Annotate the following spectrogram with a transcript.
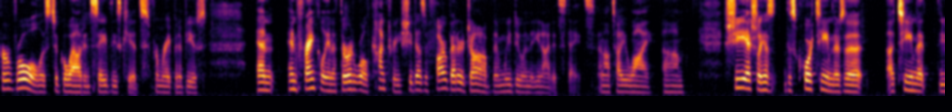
her role is to go out and save these kids from rape and abuse. And, and frankly, in a third world country, she does a far better job than we do in the United States. And I'll tell you why. Um, she actually has this core team. There's a, a team that you,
